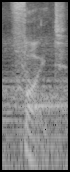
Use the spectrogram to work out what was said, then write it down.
Fight.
